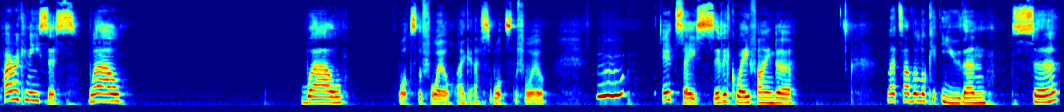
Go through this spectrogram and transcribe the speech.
Pyrokinesis. Well, well, what's the foil, I guess? What's the foil? Ooh, it's a Civic Wayfinder. Let's have a look at you then, sir.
